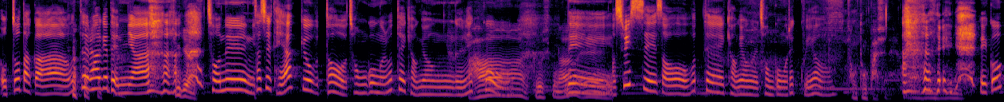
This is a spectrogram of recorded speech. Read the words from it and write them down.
어쩌다가 호텔을 하게 됐냐. 신기하죠. 저는 사실 대학교부터 전공을 호텔 경영을 했고, 아 그러시구나. 네. 예. 스위스에서 호텔 경영을 전공을 했고요. 정통파시네요. 그리고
